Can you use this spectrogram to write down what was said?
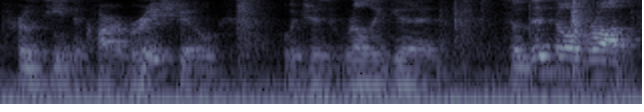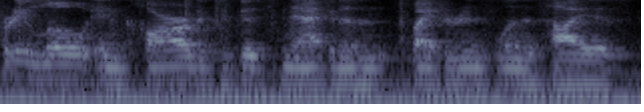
protein to carb ratio, which is really good. So this overall is pretty low in carb. It's a good snack. It doesn't spike your insulin as high as,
